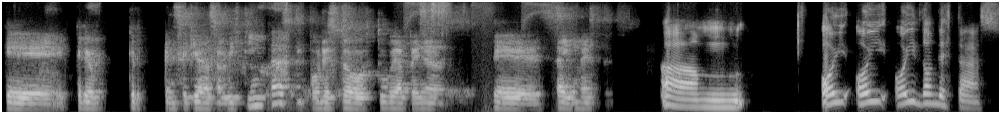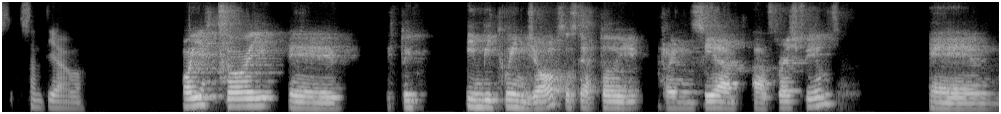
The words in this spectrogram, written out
que creo que pensé que iban a ser distintas y por eso estuve apenas eh, seis meses. Hoy, hoy, hoy, ¿dónde estás, Santiago? Hoy estoy, eh, estoy in between jobs, o sea, estoy renunciada a Freshfield, eh,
